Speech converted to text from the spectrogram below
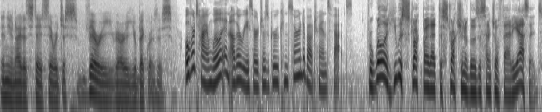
in the United States. They were just very, very ubiquitous. Over time, Willett and other researchers grew concerned about trans fats. For Willett, he was struck by that destruction of those essential fatty acids.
